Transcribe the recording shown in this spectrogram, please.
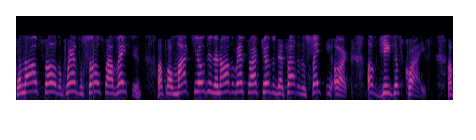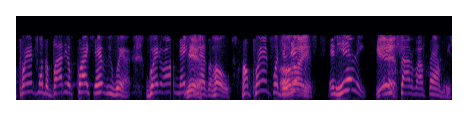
The lost souls. I'm praying for soul salvation upon my children and all the rest of our children that's out of the safety ark of Jesus Christ. I'm praying for the body of Christ everywhere, greater all nation Yes. as a whole. I'm praying for All deliverance right. and healing Yes. each side of our families.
